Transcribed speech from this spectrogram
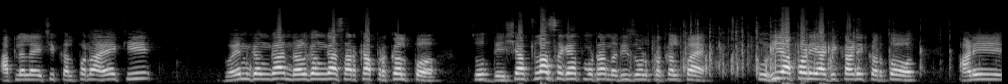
आपल्याला याची कल्पना आहे की वैनगंगा नळगंगा सारखा प्रकल्प जो देशातला सगळ्यात मोठा नदीजोड प्रकल्प आहे तोही आपण या ठिकाणी करतो आहोत. आणि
